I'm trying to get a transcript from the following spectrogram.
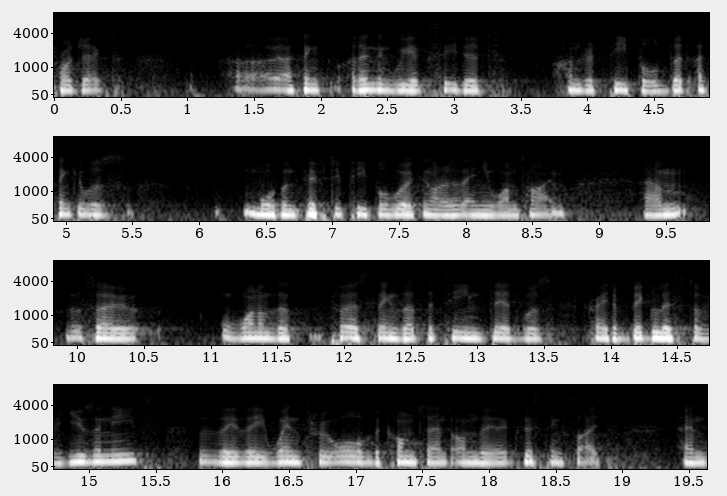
project. Uh, I think I don't think we exceeded 100 people, but I think it was more than 50 people working on it at any one time. Um, so one of the first things that the team did was create a big list of user needs. They, they went through all of the content on the existing sites and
